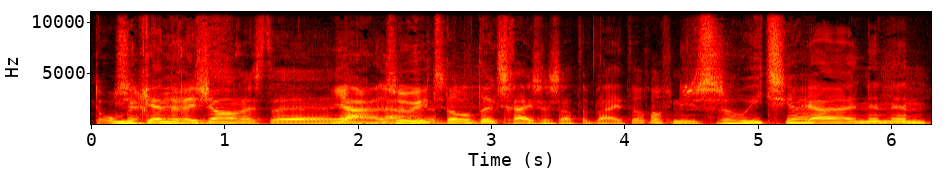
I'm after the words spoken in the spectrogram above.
De onbekendere Zeg maar. genres. De, Ja, zoiets. De Donald Duck schijzer zat erbij, toch? Of niet? Zoiets, ja. Ja, en, en, en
